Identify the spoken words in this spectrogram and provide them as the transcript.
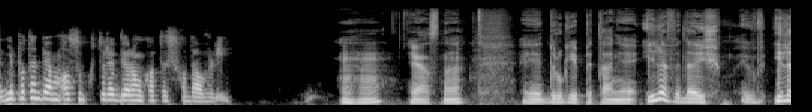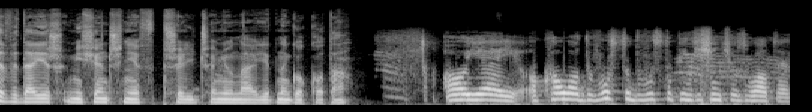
y, nie potępiam osób, które biorą koty z hodowli. Mhm, jasne. Y, drugie pytanie. Ile wydajesz, ile wydajesz miesięcznie w przeliczeniu na jednego kota? Ojej, około 200-250 zł.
